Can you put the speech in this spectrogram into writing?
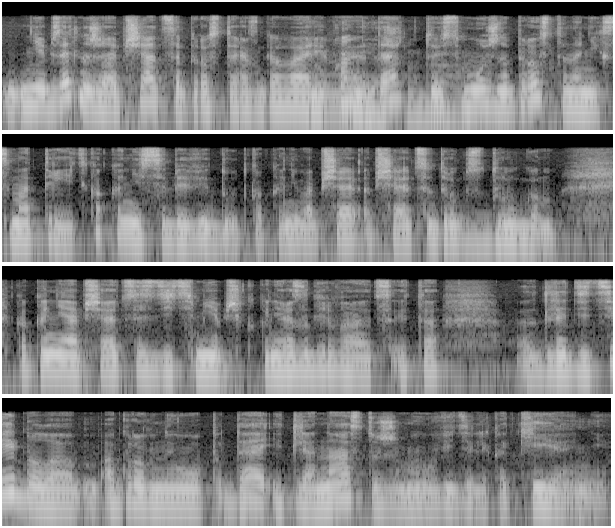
не обязательно же общаться, просто разговаривая, ну, конечно, да? да? То есть можно просто на них смотреть, как они себя ведут, как они вообще общаются друг с другом, как они общаются с детьми, вообще как они разогреваются. Это для детей было огромный опыт, да, и для нас тоже мы увидели, какие они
